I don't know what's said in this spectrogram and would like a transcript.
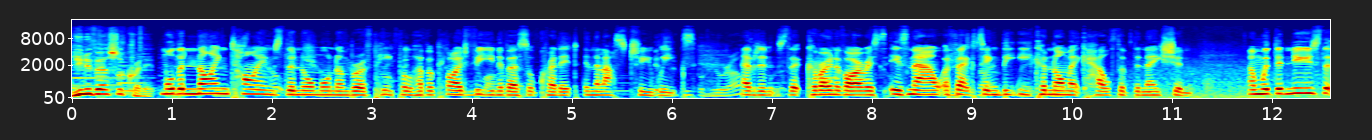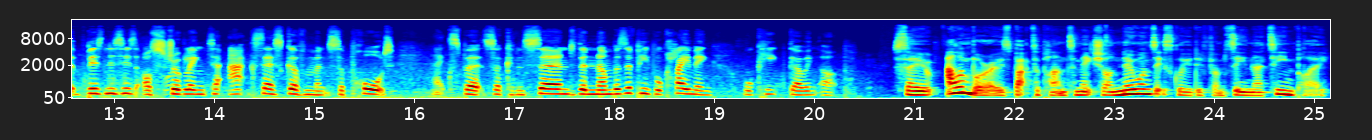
Universal credit. More than nine times the normal number of people have applied for universal credit in the last two weeks. Evidence that coronavirus is now affecting the economic health of the nation. And with the news that businesses are struggling to access government support, experts are concerned the numbers of people claiming will keep going up. So, Alan Burrows backed a plan to make sure no one's excluded from seeing their team play,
